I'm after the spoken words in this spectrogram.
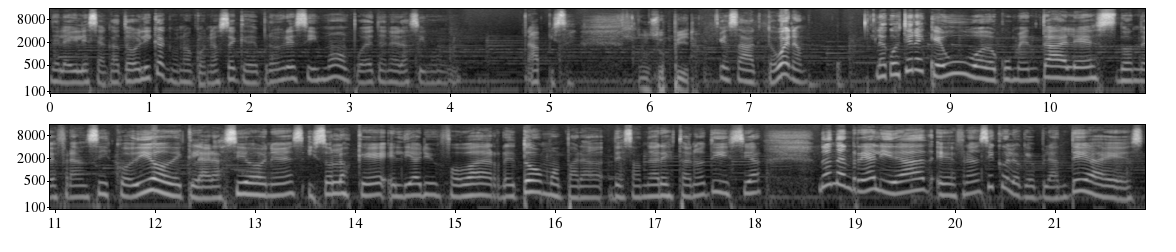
de la Iglesia Católica, que uno conoce que de progresismo puede tener así un ápice. Un suspiro. Exacto. Bueno, la cuestión es que hubo documentales donde Francisco dio declaraciones y son los que el diario Infobae retoma para desandar esta noticia, donde en realidad eh, Francisco lo que plantea es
